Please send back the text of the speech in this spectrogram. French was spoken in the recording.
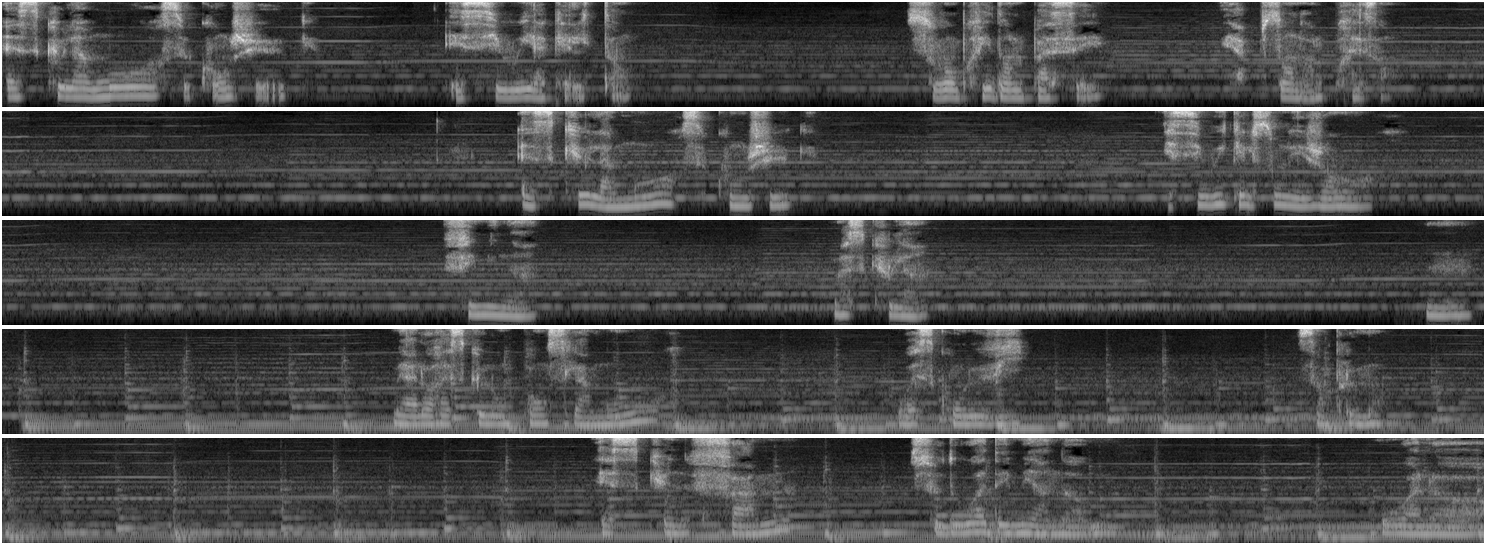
Est-ce que l'amour se conjugue? Et si oui, à quel temps? Souvent pris dans le passé et absent dans le présent. Est-ce que l'amour se conjugue? Et si oui, quels sont les genres? Féminin, masculin. Hmm. Mais alors est-ce que l'on pense l'amour ou est-ce qu'on le vit simplement? Est-ce qu'une femme se doit d'aimer un homme Ou alors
